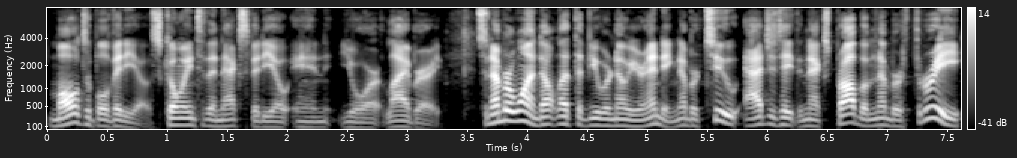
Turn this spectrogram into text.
multiple videos, going to the next video in your library. So, number one, don't let the viewer know you're ending. Number two, agitate the next problem. Number three,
